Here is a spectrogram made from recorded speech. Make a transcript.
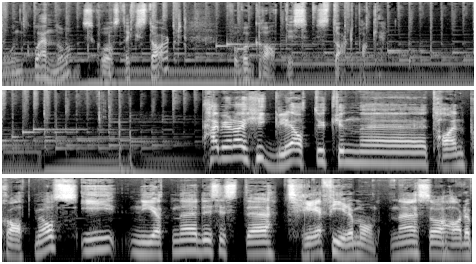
moen.no start for vår gratis startpakke. Hei, Bjørnar. Hyggelig at du kunne eh, ta en prat med oss. I nyhetene de siste tre-fire månedene så har det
